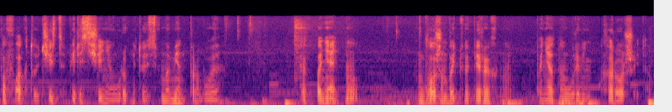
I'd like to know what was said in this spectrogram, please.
по факту чисто в пересечение уровня, то есть в момент пробоя. Как понять? Ну, должен быть, во-первых, ну, понятно, уровень хороший там.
